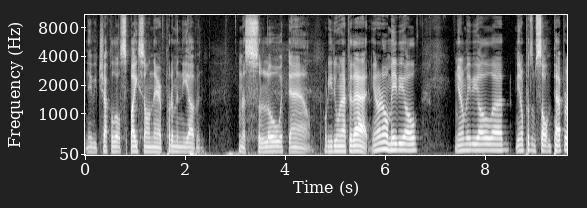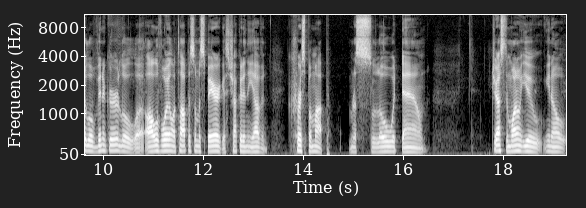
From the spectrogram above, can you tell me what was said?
maybe chuck a little spice on there, put them in the oven. I'm gonna slow it down. What are you doing after that? You don't know. Maybe I'll, you know, maybe I'll, uh, you know, put some salt and pepper, a little vinegar, a little uh, olive oil on top of some asparagus. Chuck it in the oven, crisp them up. I'm gonna slow it down. Justin, why don't you, you know,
